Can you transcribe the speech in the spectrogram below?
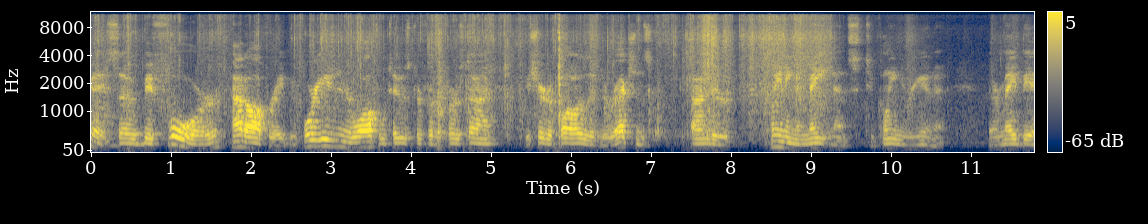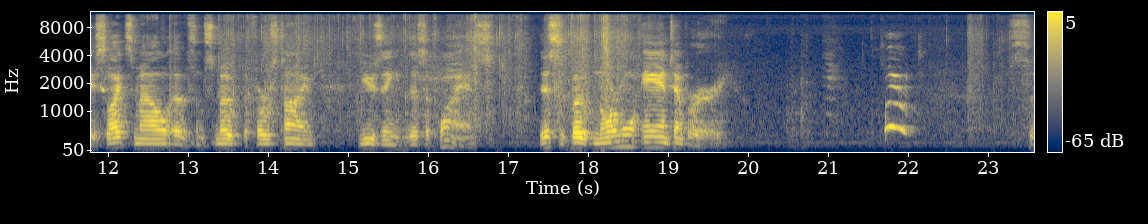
Okay, so before, how to operate. Before using your waffle toaster for the first time, be sure to follow the directions under cleaning and maintenance to clean your unit. There may be a slight smell of some smoke the first time using this appliance. This is both normal and temporary. Cute. So,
